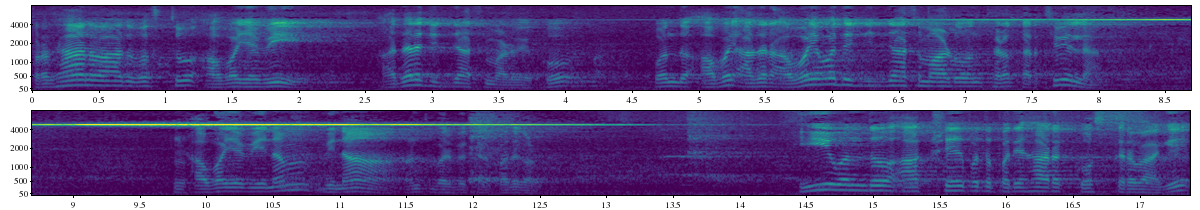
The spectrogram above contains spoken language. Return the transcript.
ಪ್ರಧಾನವಾದ ವಸ್ತು ಅವಯವಿ. ಅದರ ಜಿಜ್ಞಾಸೆ ಮಾಡಬೇಕು. ಒಂದು ಅವಯ, ಅದರ ಅವಯವದ ಜಿಜ್ಞಾಸೆ ಮಾಡು ಅಂತ ಹೇಳೋಕೆ ಅರ್ಥವಿಲ್ಲ ಅವಯವಿನಂ ವಿನಾ ಅಂತ ಬರಬೇಕಾದ ಪದಗಳು. ಈ ಒಂದು ಆಕ್ಷೇಪದ ಪರಿಹಾರಕ್ಕೋಸ್ಕರವಾಗಿ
